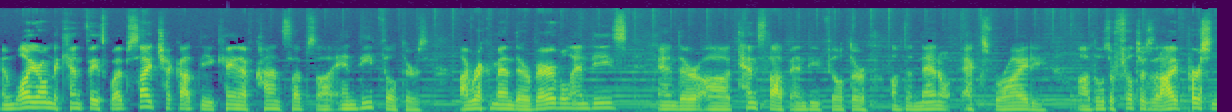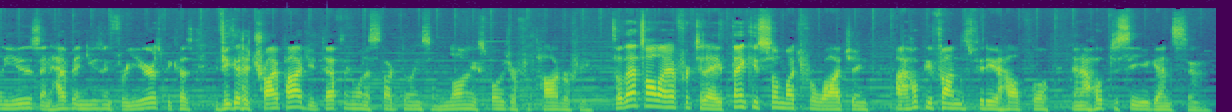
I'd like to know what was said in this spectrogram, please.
And while you're on the Kentfaith website, check out the K&F Concepts uh, ND filters. I recommend their variable NDs and their 10-stop uh, ND filter of the Nano X variety. Uh, those are filters that I've personally used and have been using for years because if you get a tripod, you definitely want to start doing some long exposure photography. So that's all I have for today. Thank you so much for watching. I hope you found this video helpful and I hope to see you again soon.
